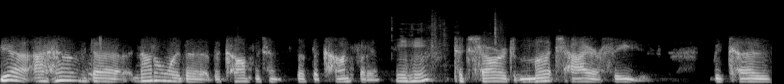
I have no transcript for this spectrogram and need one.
Yeah, I have the not only the the competence but the confidence mm-hmm. to charge much higher fees because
